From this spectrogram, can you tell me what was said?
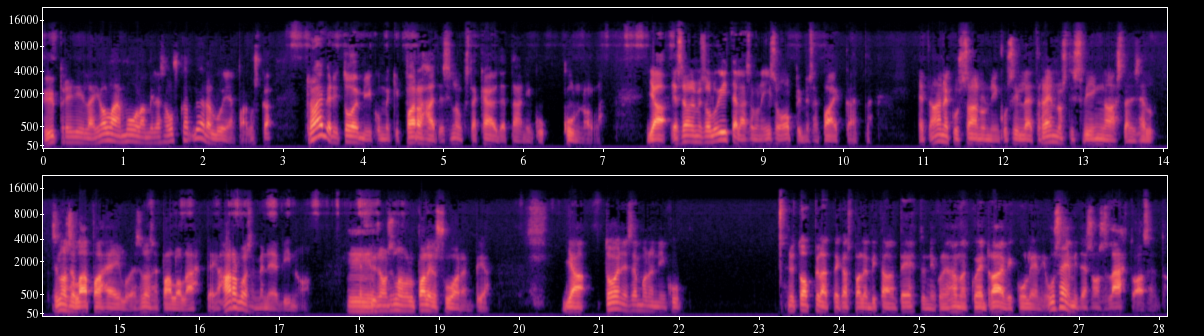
hybridillä, jollain muulla, millä sä uskallat lyödä lujempaa, koska driveri toimii kumminkin parhaiten silloin, kun sitä käytetään niin kuin kunnolla. Ja, ja se on esimerkiksi ollut itsellä semmoinen iso oppimisen paikka, että, että aina kun saanut niin kuin silleen, että rennosti swingaa sitä, niin se, silloin se lapa heiluu ja silloin se pallo lähtee. Ja harvoin se menee vinoon. Mm. Että kyllä se on silloin ollut paljon suorempia. Ja toinen semmoinen, niin kuin, nyt oppilaiden kanssa paljon mitä on tehty, niin kun ne sanoo, että kun ei drive kulje, niin useimmiten se on se lähtöasento.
